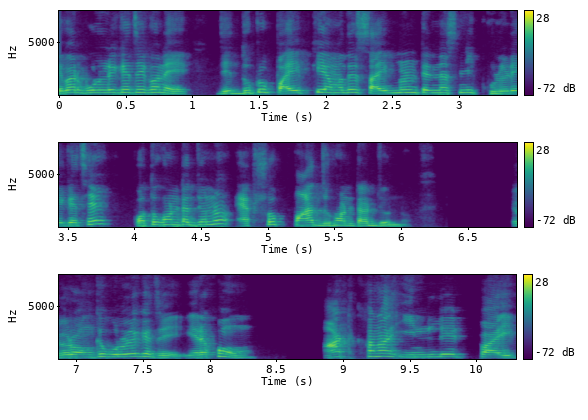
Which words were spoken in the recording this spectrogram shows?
এবার বলে রেখেছে এখানে যে দুটো পাইপকে আমাদের সাইমultaneously খুলে রেখেছে কত ঘণ্টার জন্য? একশো পাঁচ ঘণ্টার জন্য। এবার অঙ্কে বলে রেখেছে, এরকম আটখানা ইনলেট পাইপ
